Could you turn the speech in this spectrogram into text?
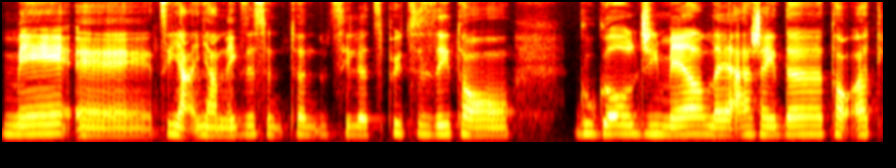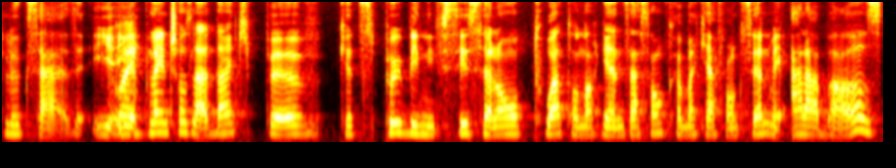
mais euh, tu sais il y en- il y, en existe une tonne d'outils là, tu peux utiliser ton Google, Gmail, agenda, ton Outlook, ça il y, a- y plein de choses là-dedans qui peuvent que tu peux bénéficier selon toi ton organisation comment qu'elle fonctionne, mais à la base,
